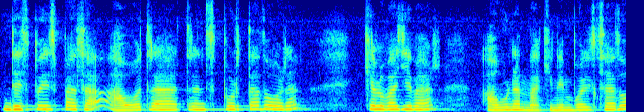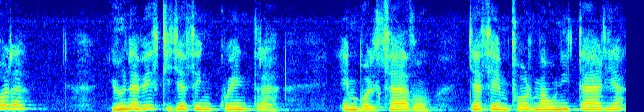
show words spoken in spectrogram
Después pasa a otra transportadora que lo va a llevar a una máquina embolsadora y una vez que ya se encuentra embolsado, ya sea en forma unitaria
